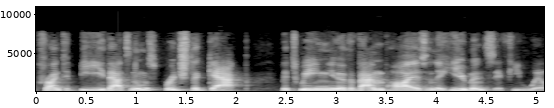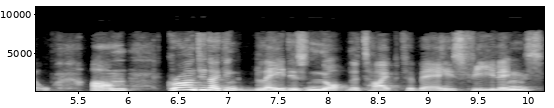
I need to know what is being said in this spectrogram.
trying to be that and almost bridge the gap between you know the vampires and the humans, if you will. Um, granted, I think Blade is not the type to bear his feelings.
